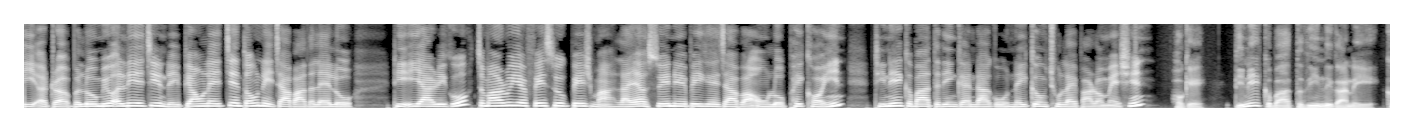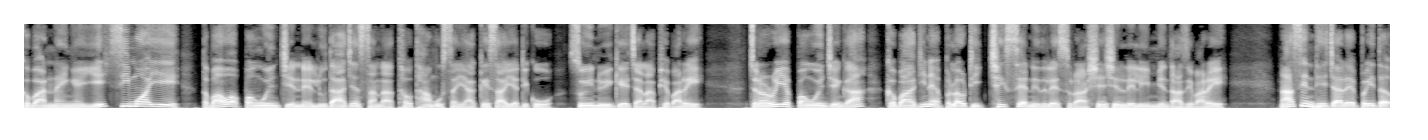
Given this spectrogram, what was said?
ရေးအတွက်ဘယ်လိုမျိုးအလေးအကျင့်တွေပြောင်းလဲကျင့်သုံးနေကြပါသလဲလို့ဒီအရာတွေကိုကျမတို့ရဲ့ Facebook page မှာလာရောက်ဆွေးနွေးပေးခဲ့ကြပါအောင်လို့ဖိတ်ခေါ်ရင်ဒီနေ့ကမ္ဘာသတင်းကန်တာကိုနှိတ်ကုန်းချလိုက်ပါတော့မယ်ရှင်ဟုတ်ကဲ့ဒီနေ့ကမ္ဘာသတင်းတွေကနေကမ္ဘာနိုင်ငံရေးစီးပွားရေးတဘာဝပတ်ဝန်းကျင်နဲ့လူသားချင်းစံတာထောက်ထားမှုဆိုင်ရာကိစ္စရပ်တွေကိုဆွေးနွေးခဲ့ကြလာဖြစ်ပါတယ် ကျွန်တော်တို့ရဲ့ပတ်ဝန်းကျင်ကကမ္ဘာကြီးနဲ့ဘယ်လောက်ထိချိတ်ဆက်နေတယ်လဲဆိုတာရှင်းရှင်းလေးလေးမြင်သားစေပါတယ်နားဆင်ထေးကြတဲ့ပရိသတ်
